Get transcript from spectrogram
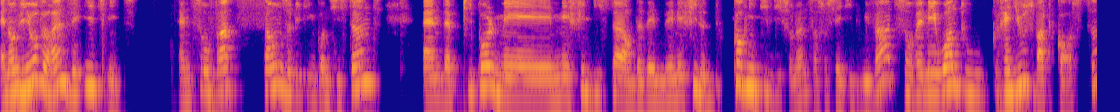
And on the other hand, they eat meat. And so that sounds a bit inconsistent and the people may, may feel disturbed. They, they may feel a cognitive dissonance associated with that. So they may want to reduce that cost. Uh,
